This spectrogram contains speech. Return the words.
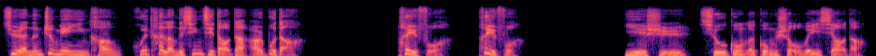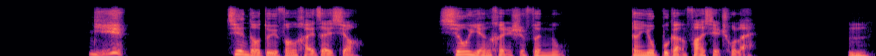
居然能正面硬扛灰太狼的星际导弹而不倒，佩服佩服！叶时秋拱了拱手，微笑道。你见到对方还在笑，萧炎很是愤怒，但又不敢发泄出来。嗯，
